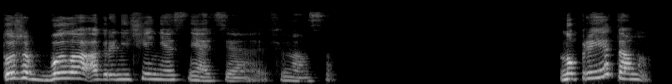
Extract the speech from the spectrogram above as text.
тоже было ограничение снятия финансов. Но при этом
